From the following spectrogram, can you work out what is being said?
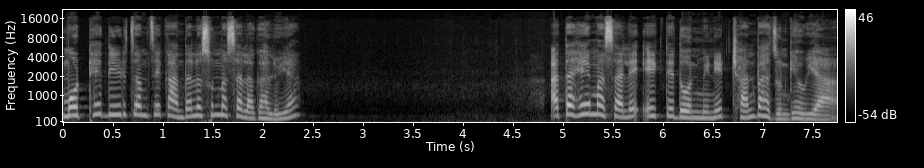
मोठे दीड चमचे कांदा लसूण मसाला घालूया. आता हे मसाले एक ते दोन मिनिट छान भाजून घेऊया.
